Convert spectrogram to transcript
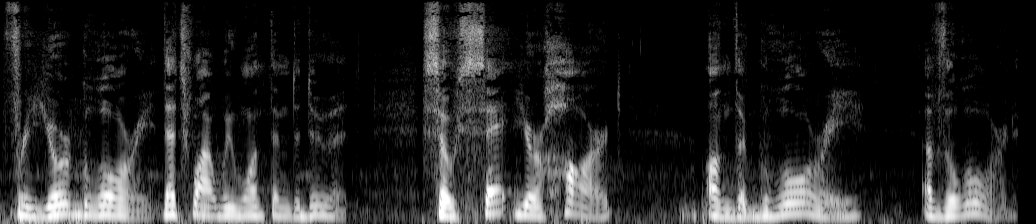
for your glory. That's why we want them to do it. So set your heart on the glory of the Lord.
